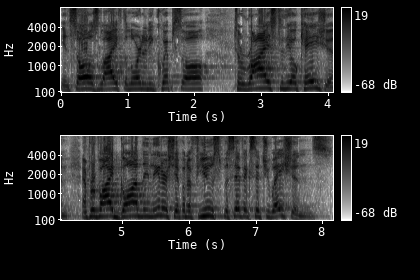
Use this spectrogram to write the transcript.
In Saul's life, the Lord had equipped Saul to rise to the occasion and provide godly leadership in a few specific situations.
